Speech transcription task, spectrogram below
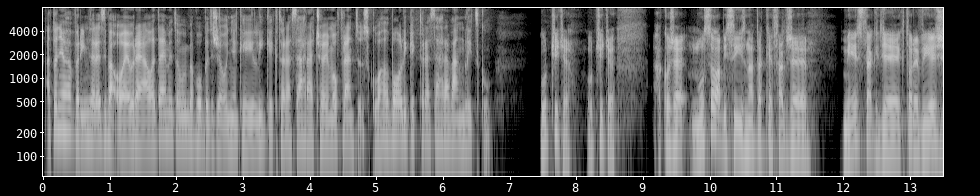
A to nehovorím teraz iba o eure, ale dajme tomu iba vôbec, že o nejakej lige, ktorá sa hrá, čo viem, vo Francúzsku, alebo o lige, ktorá sa hrá v Anglicku. Určite, určite. Akože musela by si ísť na také fakt, že miesta, kde, ktoré vieš,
